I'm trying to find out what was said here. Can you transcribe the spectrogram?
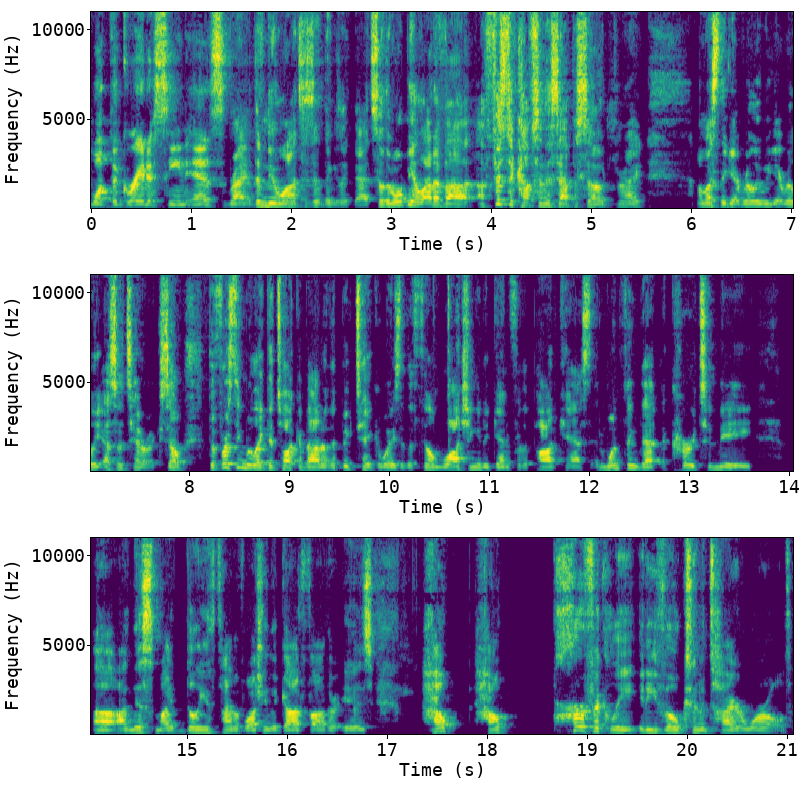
what the greatest scene is. Right, the nuances and things like that. So there won't be a lot of uh, uh, fisticuffs in this episode, right? Unless they get really, we get really esoteric. So the first thing we like to talk about are the big takeaways of the film. Watching it again for the podcast, and one thing that occurred to me uh, on this my billionth time of watching The Godfather is how how perfectly it evokes an entire world.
